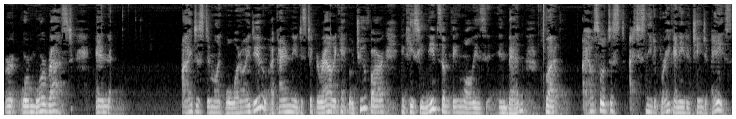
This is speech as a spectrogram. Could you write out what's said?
or, or more rest. And I just am like, well, what do I do? I kind of need to stick around. I can't go too far in case he needs something while he's in bed. But I also just, I just need a break. I need to change a pace.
